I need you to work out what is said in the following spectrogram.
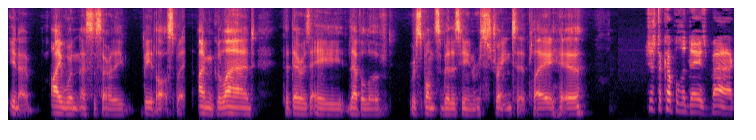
you know, I wouldn't necessarily be lost, but I'm glad that there is a level of responsibility and restraint at play here. Just a couple of days back,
